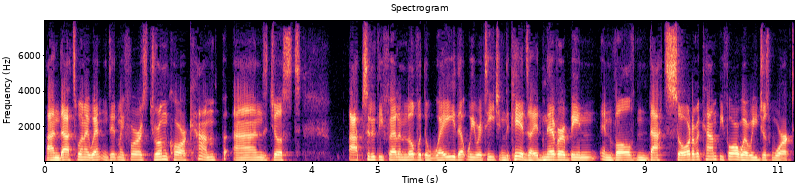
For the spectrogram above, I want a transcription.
and that's when I went and did my first drum corps camp and just absolutely fell in love with the way that we were teaching the kids. I had never been involved in that sort of a camp before where we just worked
